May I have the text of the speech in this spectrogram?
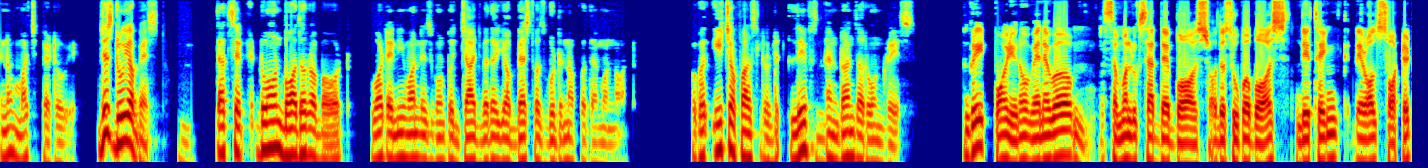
in a much better way. Just do your best. Mm. That's it. Don't bother about what anyone is going to judge whether your best was good enough for them or not. Because each of us lives Mm. and runs our own race. A great point. You know, whenever um, someone looks at their boss or the super boss, they think they're all sorted.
